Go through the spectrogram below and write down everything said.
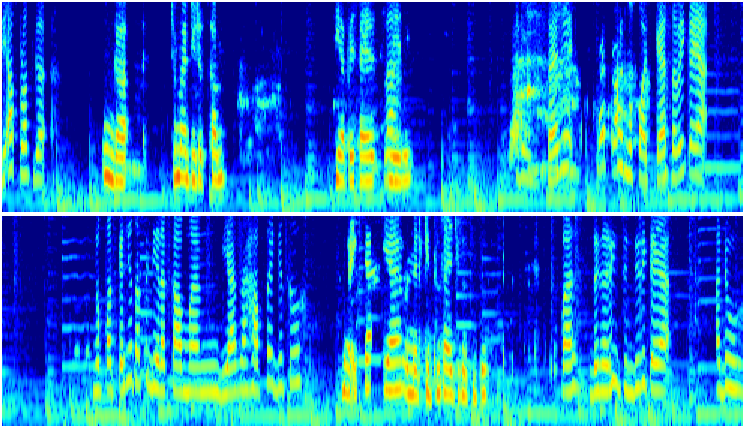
Di upload gak Enggak. Cuma direkam di HP saya sendiri. aduh saya sih saya pernah nge-podcast tapi kayak nge-podcastnya tapi di rekaman biasa HP gitu Nah iya, ya bener gitu saya juga gitu. pas dengerin sendiri kayak aduh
